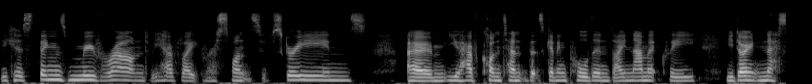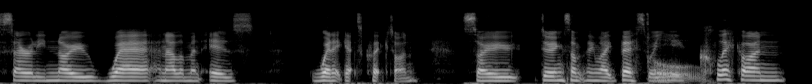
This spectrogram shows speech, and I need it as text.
because things move around. We have like responsive screens. Um, you have content that's getting pulled in dynamically. You don't necessarily know where an element is when it gets clicked on. So doing something like this where oh. you click on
